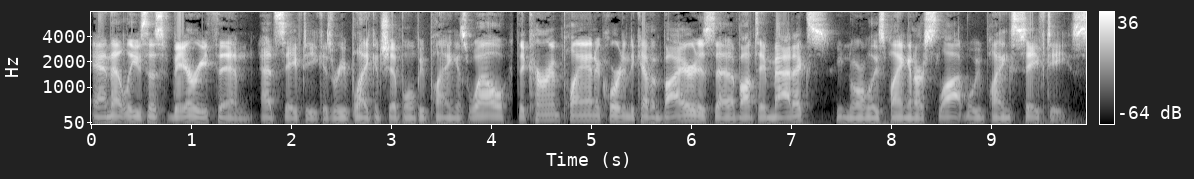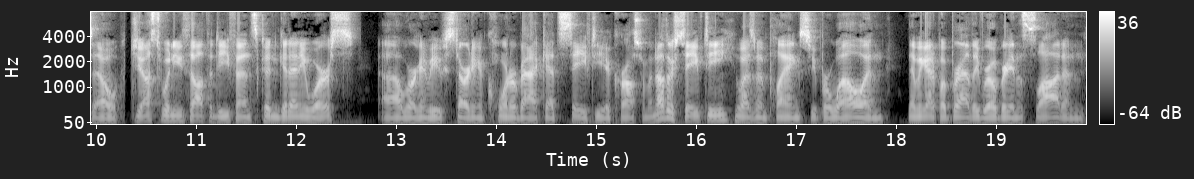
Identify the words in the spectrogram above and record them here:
And that leaves us very thin at safety because Reed Blankenship won't be playing as well. The current plan, according to Kevin Byard, is that Avonte Maddox, who normally is playing in our slot, will be playing safety. So just when you thought the defense couldn't get any worse, uh, we're going to be starting a cornerback at safety across from another safety who has been playing super well. And then we got to put Bradley Roby in the slot and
